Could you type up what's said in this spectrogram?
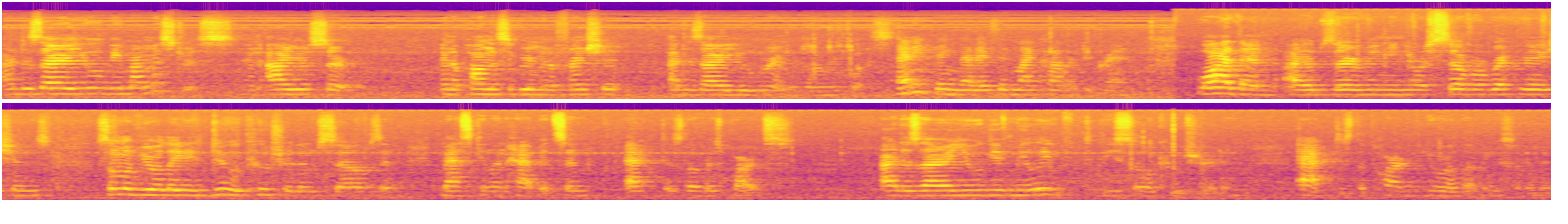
I desire you will be my mistress, and I your servant. And upon this agreement of friendship, I desire you will grant me one request. Anything that is in my power to grant. Why then, I observing in your several recreations, some of your ladies do accoutre themselves in masculine habits and act as lovers' parts. I desire you will give me leave to be so accoutred and act as the part of your loving servant,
